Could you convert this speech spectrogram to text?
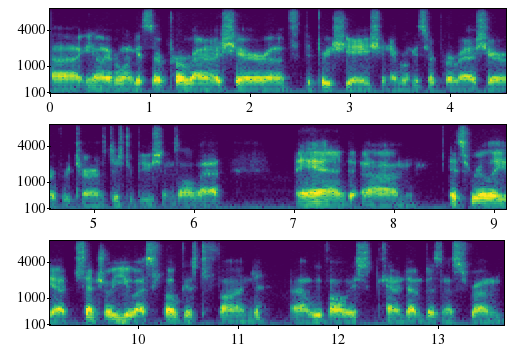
Uh, you know, everyone gets their pro rata share of depreciation. Everyone gets their pro rata share of returns, distributions, all that. And um, it's really a central U.S. focused fund. Uh, we've always kind of done business from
